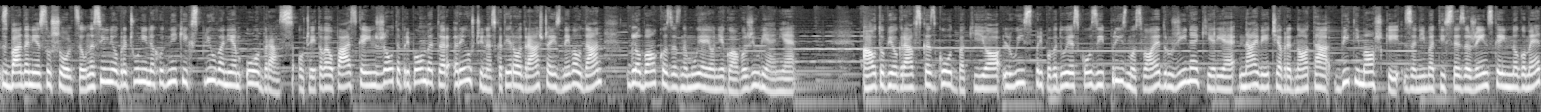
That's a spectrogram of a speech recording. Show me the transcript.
Zbadanje sošolcev, nasilni obračuni na hodnikih s pljuvanjem v obraz, očetove opaske in žolte pripombe ter revščina, s katero odrašča iz dneva v dan, globoko zaznamujejo njegovo življenje. Autobiografska zgodba, ki jo Louis pripoveduje skozi prizmo svoje družine, kjer je največja vrednota biti moški, zanimati se za ženske in nogomet,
